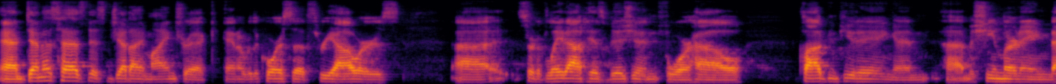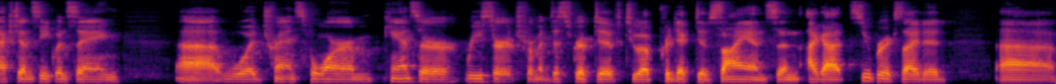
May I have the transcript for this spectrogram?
And Dennis has this Jedi mind trick, and over the course of three hours, uh, sort of laid out his vision for how cloud computing and uh, machine learning, next gen sequencing uh, would transform cancer research from a descriptive to a predictive science. And I got super excited. Uh,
